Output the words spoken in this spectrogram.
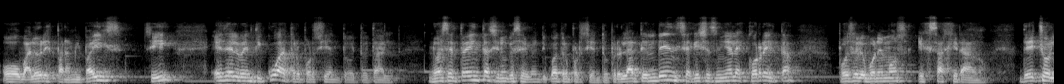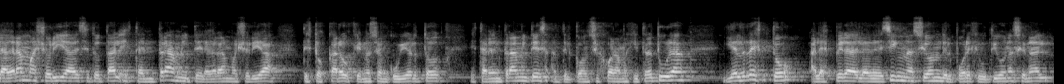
o Valores para mi país, ¿sí? es del 24% de total. No es el 30%, sino que es el 24%. Pero la tendencia que ella señala es correcta, por eso le ponemos exagerado. De hecho, la gran mayoría de ese total está en trámite, la gran mayoría de estos cargos que no se han cubierto están en trámites ante el Consejo de la Magistratura y el resto a la espera de la designación del Poder Ejecutivo Nacional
